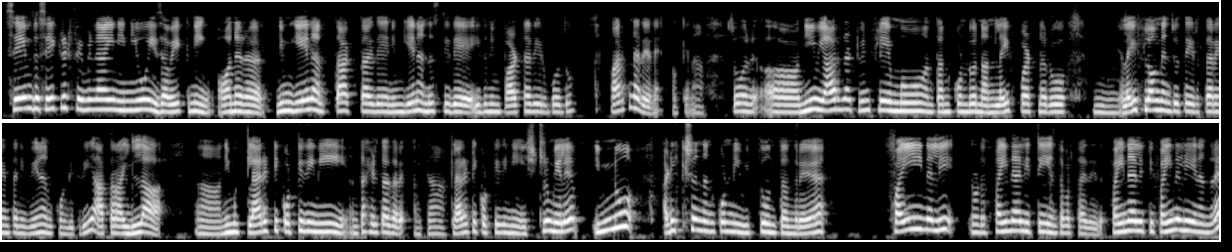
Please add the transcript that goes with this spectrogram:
same the sacred feminine in you is awakening honour her ನಿಮ್ಗೇನು ಅರ್ಥ ಆಗ್ತಾ ಇದೆ, ನಿಮ್ಗೇನು ಅನ್ನಿಸ್ತಿದೆ, ಇದು ನಿಮ್ಮ ಪಾರ್ಟ್ನರ್ ಇರ್ಬೋದು. ಪಾರ್ಟ್ನರೇನೆ ಓಕೆನಾ ಸೊ ನೀವು ಯಾರನ್ನ ಟ್ವಿನ್ ಫ್ಲೇಮು ಅಂತ ಅಂದ್ಕೊಂಡು ನನ್ನ ಲೈಫ್ ಪಾರ್ಟ್ನರು ಲೈಫ್ ಲಾಂಗ್ ನನ್ನ ಜೊತೆ ಇರ್ತಾರೆ ಅಂತ ನೀವೇನು ಅಂದ್ಕೊಂಡಿದ್ರಿ ಆ ಥರ ಇಲ್ಲ. ನಿಮಗೆ ಕ್ಲಾರಿಟಿ ಕೊಟ್ಟಿದ್ದೀನಿ ಅಂತ ಹೇಳ್ತಾ ಇದ್ದಾರೆ ಆಯಿತಾ? ಕ್ಲಾರಿಟಿ ಕೊಟ್ಟಿದ್ದೀನಿ ಇಷ್ಟರ ಮೇಲೆ ಇನ್ನೂ ಅಡಿಕ್ಷನ್ ಅಂದ್ಕೊಂಡು ನೀವು ಇತ್ತು ಅಂತಂದರೆ ಫೈನಲಿ ನೋಡು ಫೈನಾಲಿಟಿ ಅಂತ ಬರ್ತಾ ಇದೆ ಇದು. ಫೈನಾಲಿಟಿ ಫೈನಲಿ ಏನಂದರೆ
